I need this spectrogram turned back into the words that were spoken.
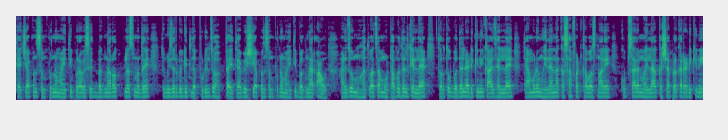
त्याची आपण संपूर्ण माहिती पुराव्यासहित बघणार आहोत. प्लसमध्ये तुम्ही जर बघितलं पुढील जो हप्ता आहे त्याविषयी आपण संपूर्ण माहिती बघणार आहोत. आणि जो महत्त्वाचा मोठा बदल केला आहे तर तो बदल या ठिकाणी काय झालेला आहे त्यामुळे महिलांना कसा फटका बसणार आहे खूप साऱ्या महिला महिला कशा प्रकारे ठिकाणी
